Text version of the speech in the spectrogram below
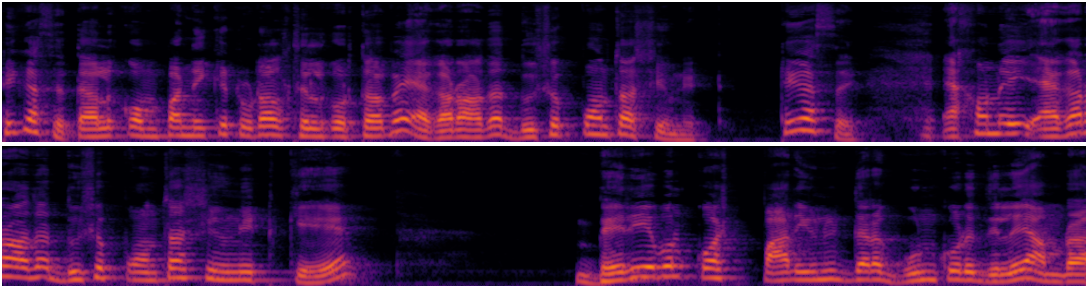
ঠিক আছে? তাহলে কোম্পানিকে টোটাল সেল করতে হবে এগারো হাজার দুশো পঞ্চাশ ইউনিট। ঠিক আছে? এখন এই এগারো হাজার দুশো পঞ্চাশ ইউনিটকে ভেরিয়েবল কস্ট পার ইউনিট দ্বারা গুণ করে দিলে আমরা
